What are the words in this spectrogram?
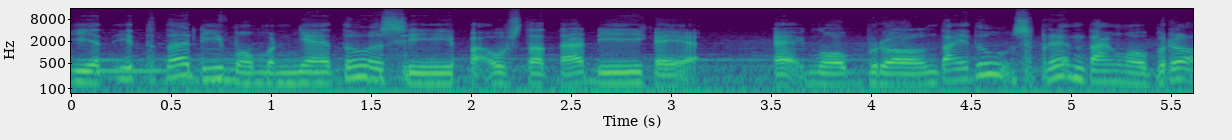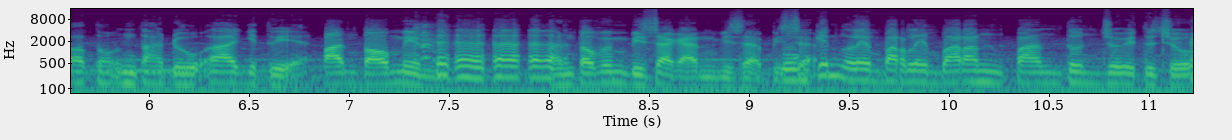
ya itu tadi momennya itu si Pak Ustadz tadi kayak kayak ngobrol entah itu sebenarnya entah ngobrol atau entah doa gitu ya. pantomim pantomim bisa kan bisa bisa Mungkin lempar-lemparan pantun cuy itu cuy.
